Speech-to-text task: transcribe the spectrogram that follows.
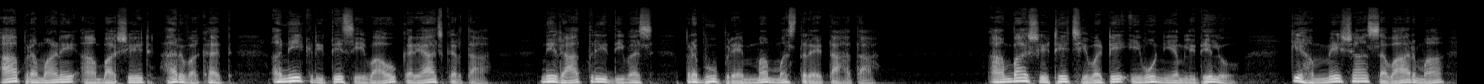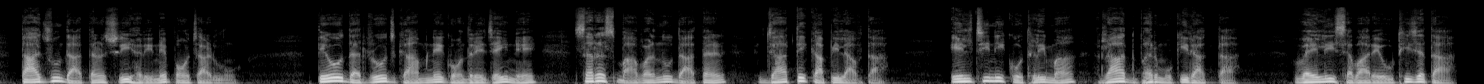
આ પ્રમાણે આંબા શેઠ હર વખત અનેક રીતે સેવાઓ કર્યા જ કરતા ને રાત્રિ દિવસ પ્રભુ પ્રેમમાં મસ્ત રહેતા હતા. આંબા શેઠે છેવટે એવો નિયમ લીધેલો કે હંમેશા સવારમાં તાજું દાંતણ શ્રીહરિને પહોંચાડવું. તેઓ દરરોજ ગામને ગોંદરે જઈને સરસ બાવળનું દાંતણ જાતે કાપી લાવતા, એલચીની કોથળીમાં રાતભર મૂકી રાખતા, વહેલી સવારે ઉઠી જતા,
